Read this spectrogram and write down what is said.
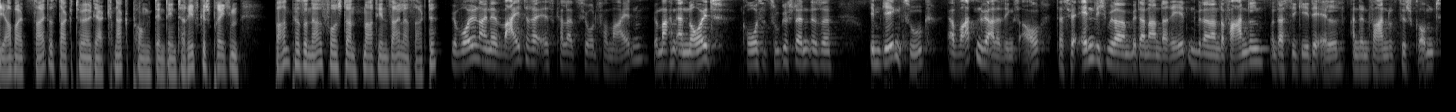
Die Arbeitszeit ist aktuell der Knackpunkt in den Tarifgesprächen. Bahnpersonalvorstand Martin Seiler sagte, Wir wollen eine weitere Eskalation vermeiden. Wir machen erneut große Zugeständnisse. Im Gegenzug erwarten wir allerdings auch, dass wir endlich miteinander reden, miteinander verhandeln und dass die GDL an den Verhandlungstisch kommt.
